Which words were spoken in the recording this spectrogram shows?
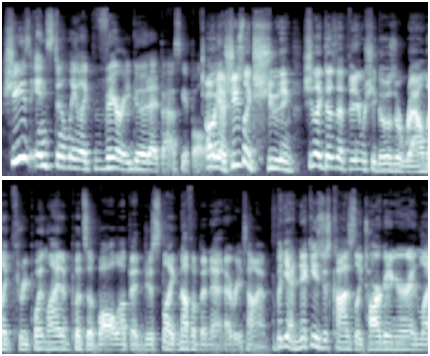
She's instantly like very good at basketball. Oh yeah, she's like shooting. She like does that thing where she goes around like three point line and puts a ball up and just like nothing but net every time. But yeah, Nikki's just constantly targeting her and like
